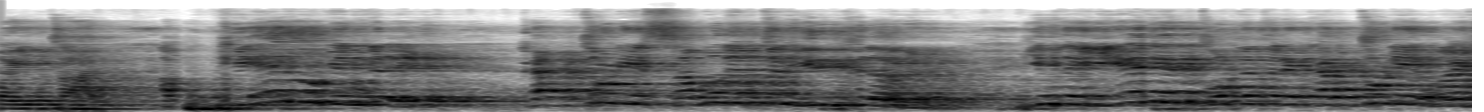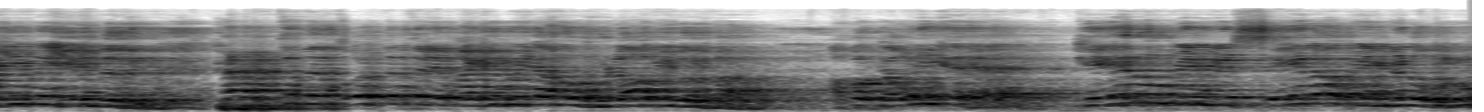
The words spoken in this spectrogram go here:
வைத்தார். அப்ப கேருவீன்கள் கர்த்தருடைய சமூகத்தில் இருக்கிறவர்கள் இந்த ஏதேன் தோட்டத்திலே கர்த்தருடைய மகிமை இருந்தது. கர்த்தர் தோட்டத்திலே மகிமையாக உலாவி வந்தார் அப்ப கவனிக்க கேருவீன்கள் சேலாவீன்களும்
